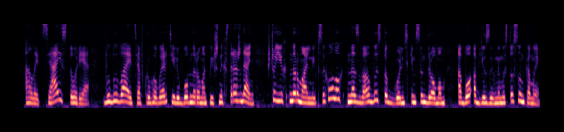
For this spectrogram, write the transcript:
Але ця історія вибивається в круговерті любовно-романтичних страждань, що їх нормальний психолог назвав би стокгольмським синдромом або аб'юзивними стосунками.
